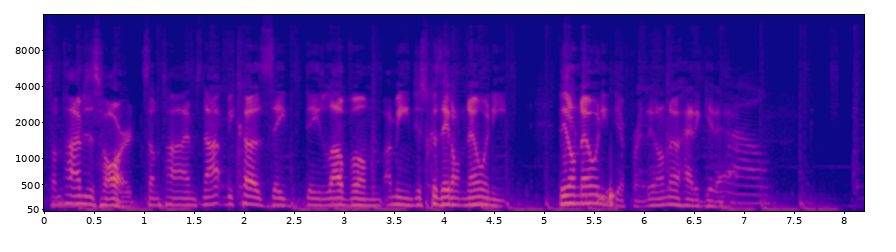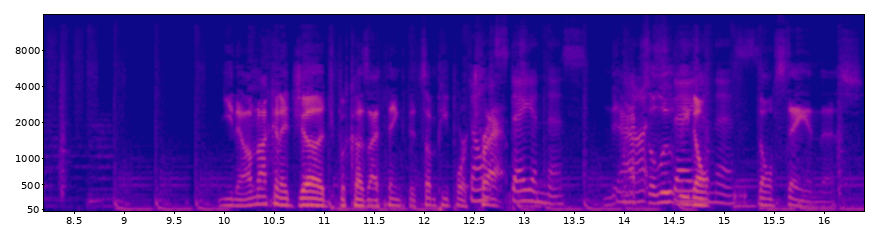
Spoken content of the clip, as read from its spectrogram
sometimes it's hard. Sometimes not because they they love them. I mean, just because they don't know any, they don't know any different. They don't know how to get out. Wow. You know, I'm not going to judge because I think that some people are trapped. Don't trapped. stay in this. Do Absolutely don't in this. don't stay in this.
